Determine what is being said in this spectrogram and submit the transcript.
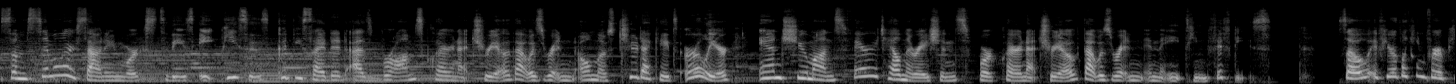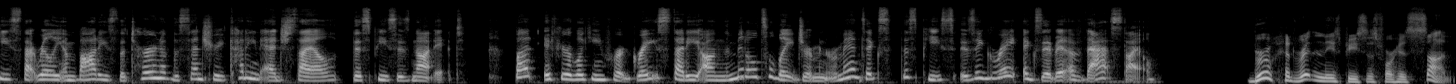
Some similar sounding works to these eight pieces could be cited as Brahms' Clarinet Trio, that was written almost two decades earlier, and Schumann's fairy tale narrations for Clarinet Trio, that was written in the 1850s. So, if you're looking for a piece that really embodies the turn of the century cutting edge style, this piece is not it. But if you're looking for a great study on the middle to late German Romantics, this piece is a great exhibit of that style. Bruch had written these pieces for his son,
